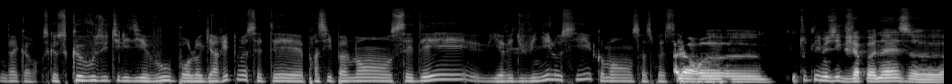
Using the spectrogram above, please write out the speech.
D'accord. Parce que ce que vous utilisiez, vous, pour logarithme, c'était principalement CD Il y avait du vinyle aussi Comment ça se passait? Alors, euh, toutes les musiques japonaises, euh,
